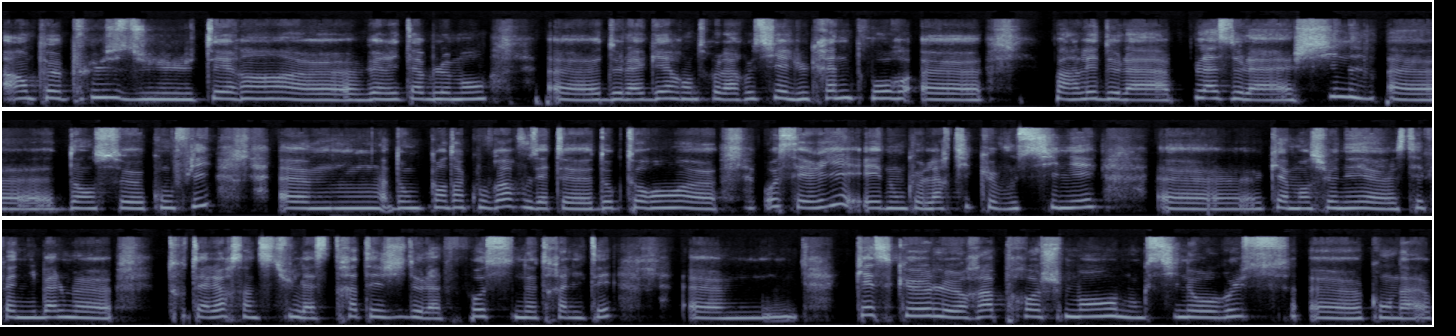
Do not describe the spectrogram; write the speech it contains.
un peu plus du terrain euh, véritablement euh, de la guerre entre la Russie et l'Ukraine pour euh, parler de la place de la Chine euh, dans ce conflit. Euh, donc, Quentin Couvreur, vous êtes doctorant euh, au séries et donc l'article que vous signez, qu'a mentionné Stéphanie Balm tout à l'heure, s'intitule La stratégie de la fausse neutralité. Qu'est-ce que le rapprochement donc sino-russe qu'on a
